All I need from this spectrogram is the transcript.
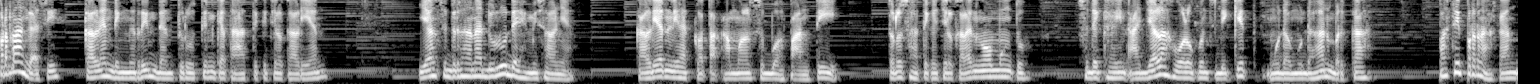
Pernah nggak sih kalian dengerin dan turutin kata hati kecil kalian? Yang sederhana dulu deh misalnya. Kalian lihat kotak amal sebuah panti, terus hati kecil kalian ngomong tuh, sedekahin aja lah walaupun sedikit, mudah-mudahan berkah. Pasti pernah kan?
